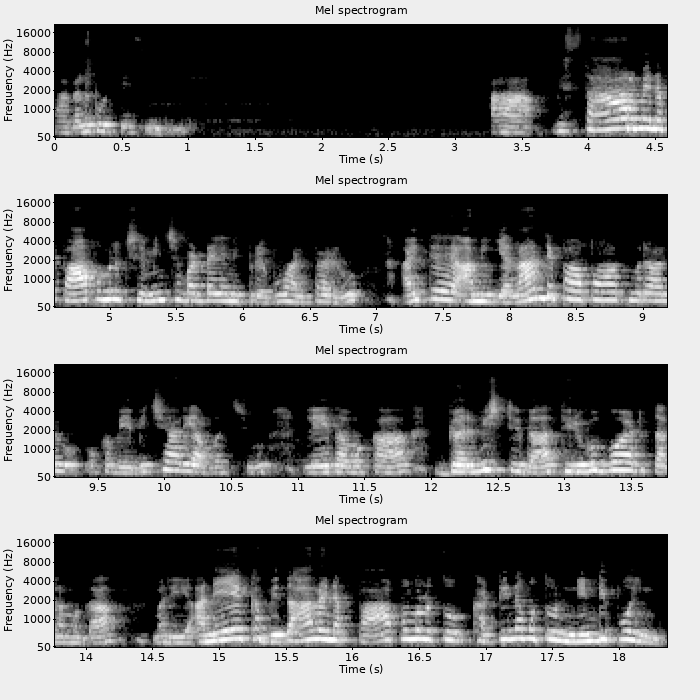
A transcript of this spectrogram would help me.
పగలగొట్టేసిందండి. ఆ విస్తారమైన పాపములు క్షమించబడ్డాయని ప్రభు అంటాడు. అయితే ఆమె ఎలాంటి పాపాత్మురాలు? ఒక వ్యభిచారి అవ్వచ్చు లేదా ఒక గర్విష్ఠిగా తిరుగుబాటుతనముగా మరి అనేక విధాలైన పాపములతో కఠినముతో నిండిపోయింది.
